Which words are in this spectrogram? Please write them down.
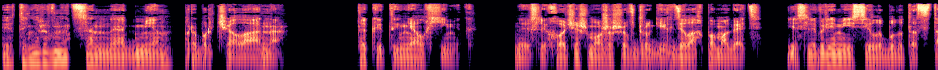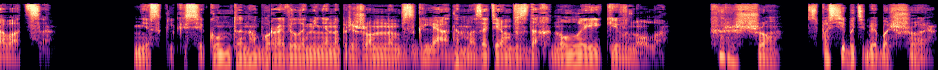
«Это неравноценный обмен», — пробурчала она. «Так и ты не алхимик. Но если хочешь, можешь и в других делах помогать, если время и силы будут оставаться». Несколько секунд она буравила меня напряженным взглядом, а затем вздохнула и кивнула. «Хорошо. Спасибо тебе большое.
